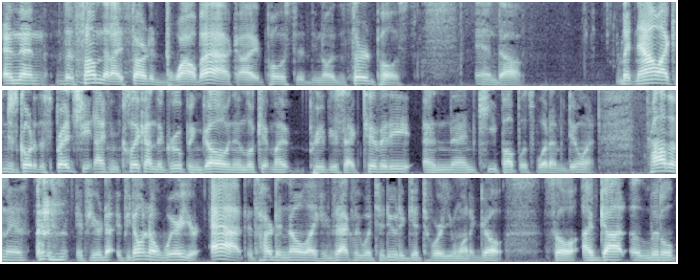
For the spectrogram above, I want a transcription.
and then the some that I started a while back, I posted. You know, the third post, and uh, but now I can just go to the spreadsheet and I can click on the group and go and then look at my previous activity and then keep up with what I'm doing. Problem is, if you're if you don't know where you're at, it's hard to know like exactly what to do to get to where you want to go. So I've got a little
